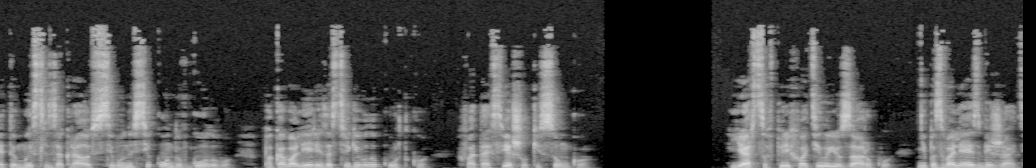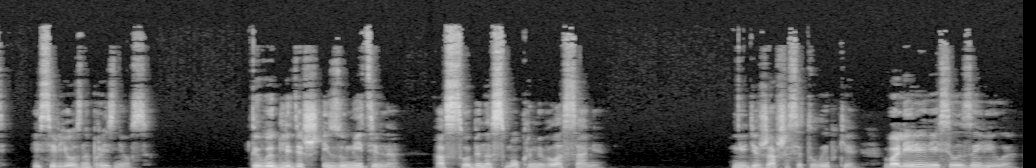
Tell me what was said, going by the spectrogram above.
Эта мысль закралась всего на секунду в голову, пока Валерия застегивала куртку, хватая с вешалки сумку. Ярцев перехватил ее за руку, не позволяя сбежать, и серьезно произнес. «Ты выглядишь изумительно, особенно с мокрыми волосами». Не удержавшись от улыбки, Валерия весело заявила.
